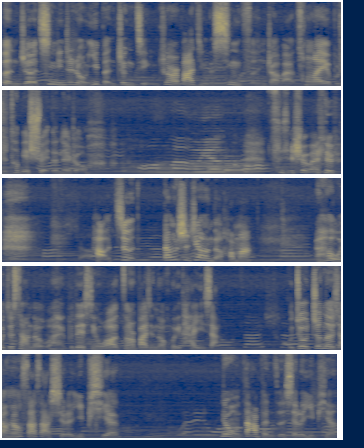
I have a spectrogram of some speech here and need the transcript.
本着青柠这种一本正经、正儿八经的性子，你知道吧？从来也不是特别水的那种。自己说完就？好，就当是这样的好吗？然后我就想的，哎，不得行，我要正儿八经的回他一下。我就真的洋洋洒洒写了一篇，那种大本子写了一篇。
